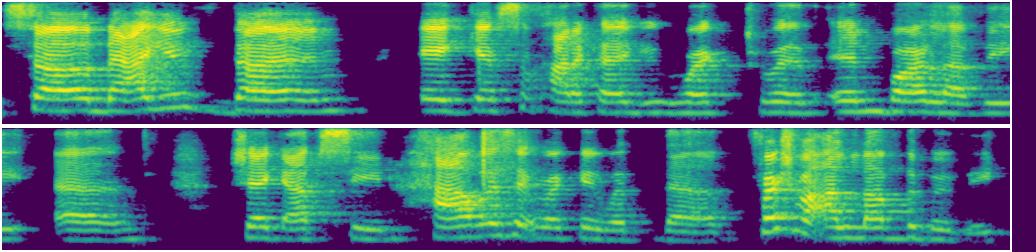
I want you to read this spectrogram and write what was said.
So now you've done Eight Gifts of Hanukkah, you worked with Inbar Lavi and Jake Epstein. How is it working with them? First of all, I love the movie.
